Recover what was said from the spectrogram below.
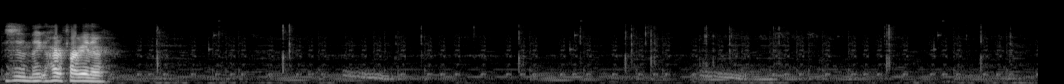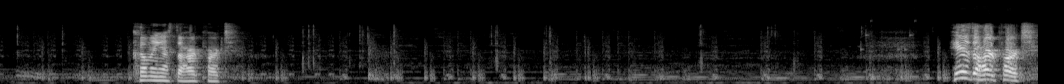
This isn't the hard part either. Coming as the hard part. Here's the hard part.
